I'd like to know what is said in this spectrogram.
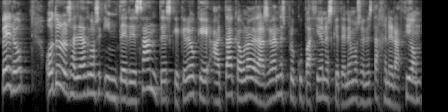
Pero Pero otro de los hallazgos interesantes que creo que ataca una de las grandes preocupaciones que tenemos en esta generación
